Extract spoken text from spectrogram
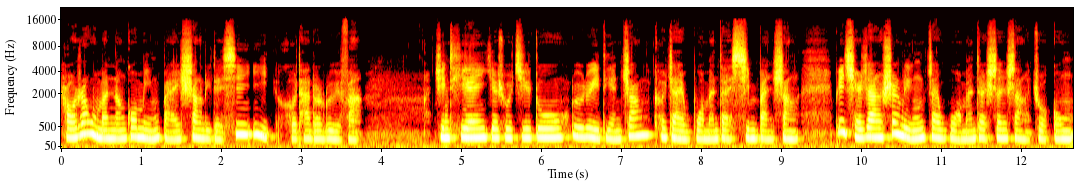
好让我们能够明白上帝的心意和他的律法。今天，耶稣基督律律典章刻在我们的心板上，并且让圣灵在我们的身上做工，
